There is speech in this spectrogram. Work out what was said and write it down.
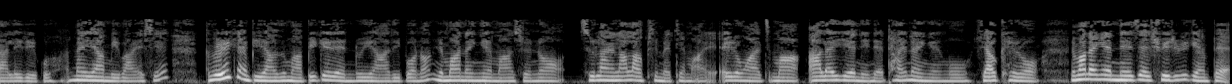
တာလေးတွေကို အမှတ်ရမိပါတယ်ရှင်။အမေရိကန်ပြည်ထောင်စုမှာ ပြီးခဲ့တဲ့ နွေရာသီမြန်မာနိုင်ငံမှာဆိုရင်တော့ ဇူလိုင်လလောက် ဖြစ်မယ်ထင်ပါတယ်။အဲဒီတုန်းက ကျမ အားလပ်ရက်အနေနဲ့ ထိုင်းနိုင်ငံကို ရောက်ခဲ့တော့ မြန်မာနိုင်ငံနယ်စပ် ရွှေတြိဂံဘက်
